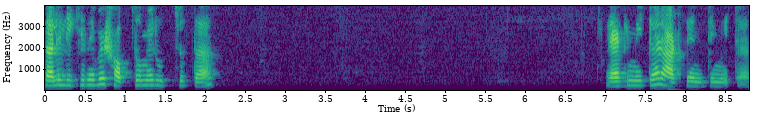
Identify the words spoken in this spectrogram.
তাহলে লিখে নেবে সপ্তমের উচ্চতা এক মিটার আট সেন্টিমিটার।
